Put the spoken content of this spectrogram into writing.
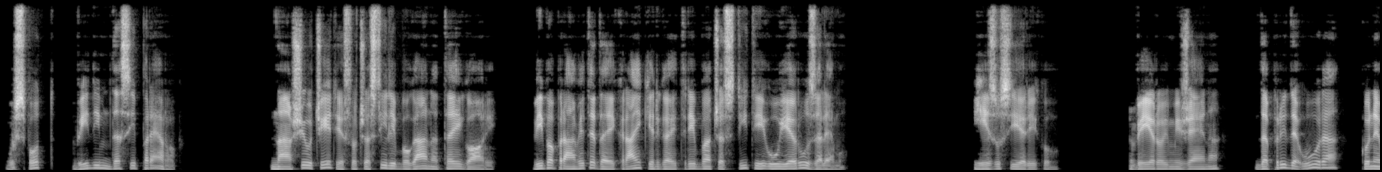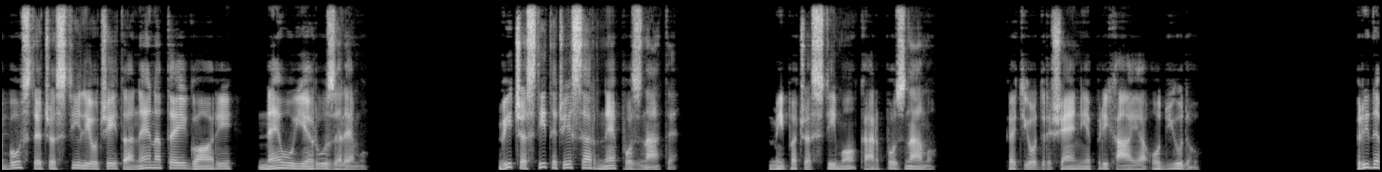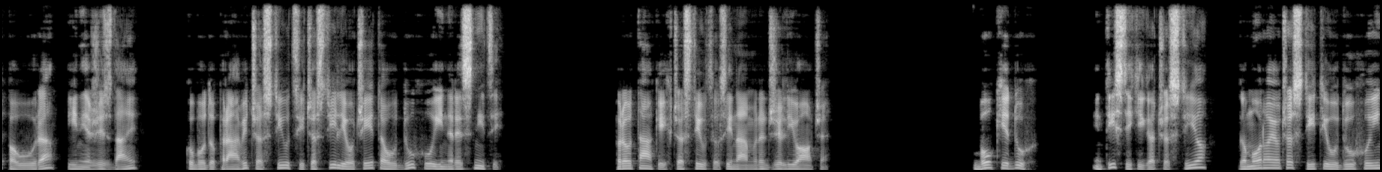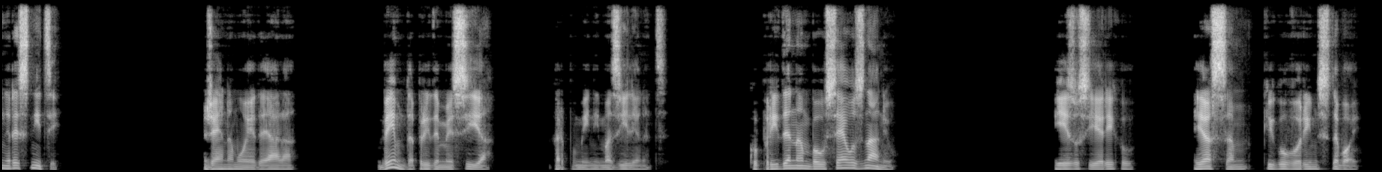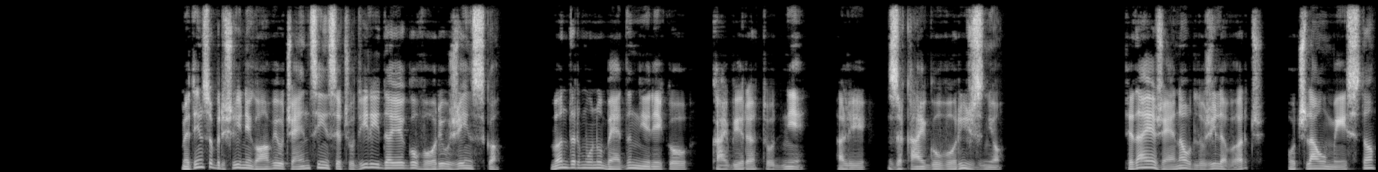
Gospod, vidim, da si prerob. Naši očetje so častili Boga na tej gori, vi pa pravite, da je kraj, kjer ga je treba častiti v Jeruzalemu. Jezus je rekel: Veruj mi, žena, da pride ura, ko ne boste častili očeta ne na tej gori, ne v Jeruzalemu. Vi častite, česar ne poznate mi pa častimo, kar poznamo, kajti odrešenje prihaja od judov. Pride pa ura in je že zdaj, ko bodo pravi častilci častili očeta v duhu in resnici. Prav takih častilcev si namreč želi oče. Bog je duh in tisti, ki ga častijo, ga morajo častiti v duhu in resnici. Žena mu je dejala: Vem, da pride Mesija, kar pomeni maziljenec. Ko pride, nam bo vse oznanil. Jezus je rekel: Jaz sem, ki govorim s teboj. Medtem so prišli njegovi učenci in se čudili, da je govoril žensko, vendar mu nobeden ni rekel, kaj bi rad od nje ali zakaj govoriš z njo. Tedaj je žena odložila vrč, odšla v mesto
